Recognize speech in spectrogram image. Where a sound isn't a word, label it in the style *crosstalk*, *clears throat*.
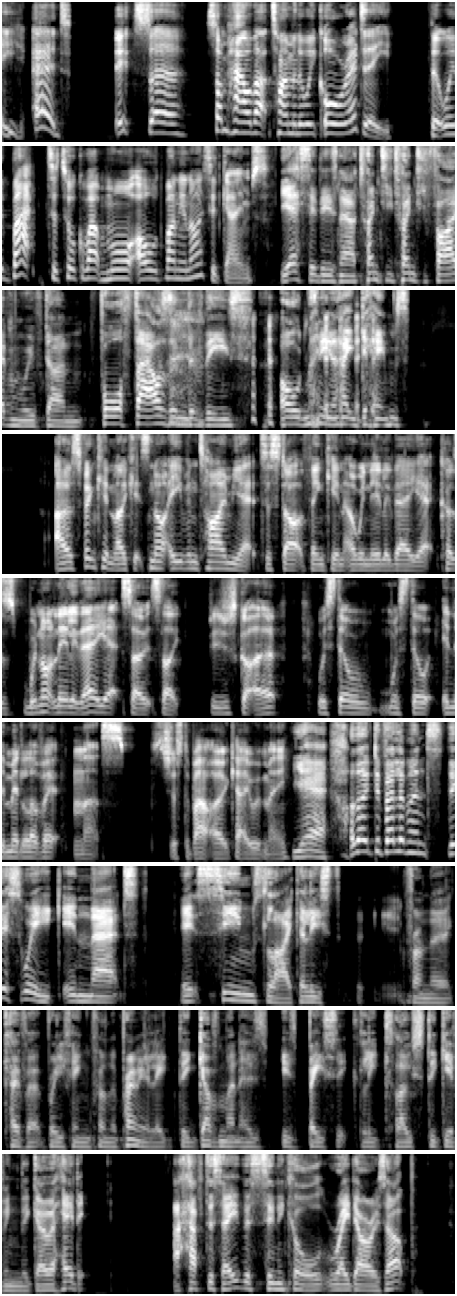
Hey, Ed, it's uh, somehow that time of the week already that we're back to talk about more old Man United games. Yes, it is now 2025, and we've done 4,000 of these *laughs* old Man United games. I was thinking, like, it's not even time yet to start thinking, are we nearly there yet? Because we're not nearly there yet. So it's like, you just got to, we're still, we're still in the middle of it. And that's it's just about okay with me. Yeah. Although developments this week in that it seems like, at least from the covert briefing from the Premier League, the government has is basically close to giving the go ahead. I have to say, the cynical radar is up.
